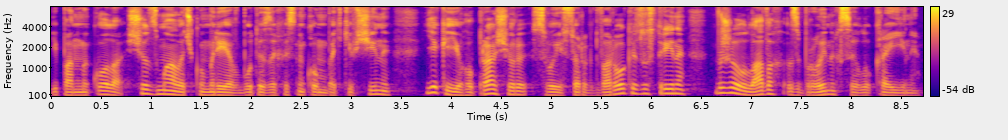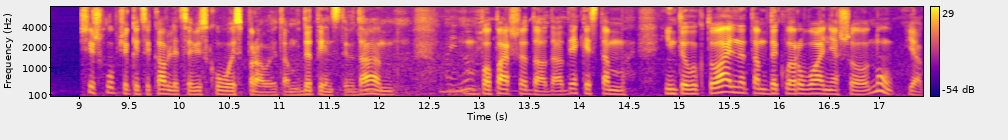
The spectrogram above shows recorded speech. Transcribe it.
І пан Микола, що змалечку мріяв бути захисником батьківщини, як і його пращури, свої 42 роки зустріне вже у лавах Збройних сил України. Всі ж хлопчики цікавляться військовою справою там в дитинстві. Да? По-перше, да, да, якесь там інтелектуальне там декларування, що ну як.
